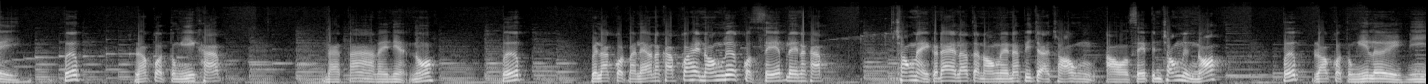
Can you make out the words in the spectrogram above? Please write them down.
ยปึ๊บ แล้วกดตรงนี้ครับ Data อะไรเนี่ยเนาะปึ๊บเวลากดมาแล้วนะครับ ก็ให้น้องเลือกกดเซฟเลยนะครับ ช่องไหนก็ได้แล้วแต่น้องเลยนะ พี่จะช่องเอาเซฟเป็นช่องหนึ่งเนาะปึ๊บเรากดตรงนี้เลยนี่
